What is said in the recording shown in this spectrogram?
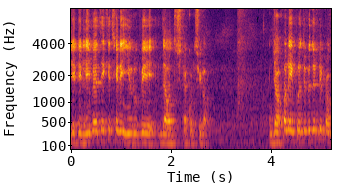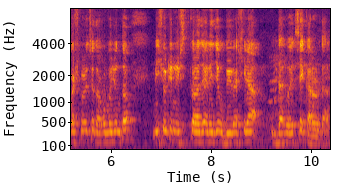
যেটি লিবিয়া থেকে ছেড়ে ইউরোপে যাওয়ার চেষ্টা করছিল। যখন এই প্রতিবেদনটি প্রকাশ করেছে, তখন পর্যন্ত বিষয়টি নিশ্চিত করা যায়নি যে অভিবাসীরা উদ্ধার হয়েছে কারোর দ্বারা।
